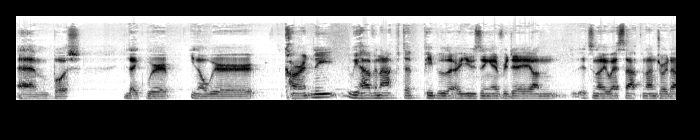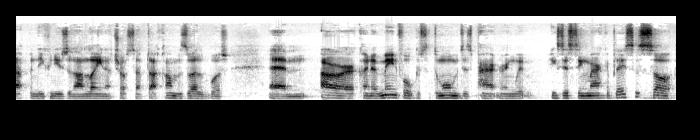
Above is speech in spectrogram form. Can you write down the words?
Um, but like we're you know we're currently we have an app that people are using every day on it's an iOS app and Android app and you can use it online at trustap.com as well but um, our kind of main focus at the moment is partnering with existing marketplaces. So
